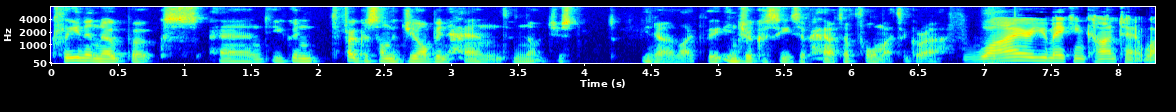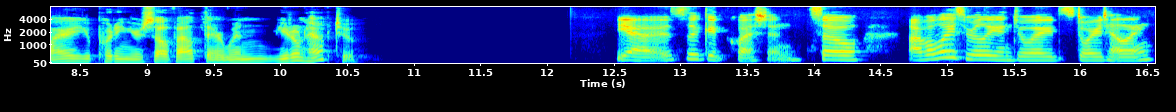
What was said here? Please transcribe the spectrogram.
cleaner notebooks and you can focus on the job in hand and not just you know like the intricacies of how to format a graph why are you making content why are you putting yourself out there when you don't have to yeah it's a good question so I've always really enjoyed storytelling.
